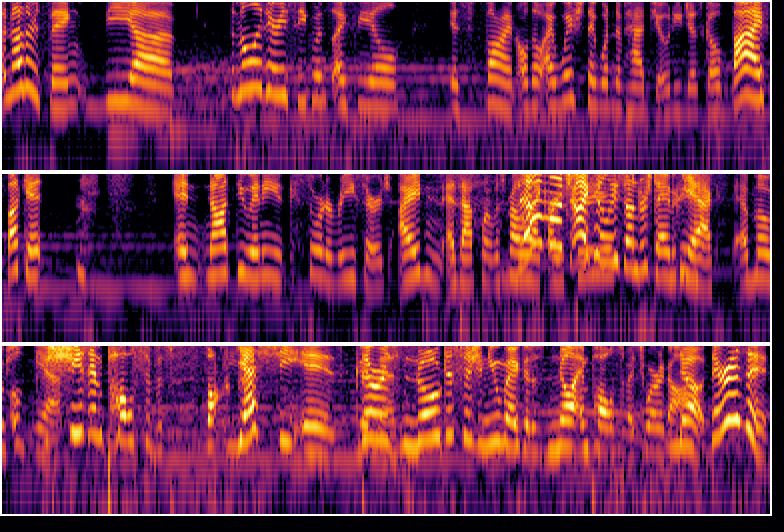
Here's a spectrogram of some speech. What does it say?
another thing, the uh, the military sequence I feel is fine. Although I wish they wouldn't have had Jodie just go bye, fuck it, and not do any sort of research. Aiden at that point was probably that like, much I can at least understand because Yeah, she's, emotion. oh, Yeah. she's impulsive as fuck. Yes, she is. There is no decision you make that is not impulsive. I swear to God. No, there isn't.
